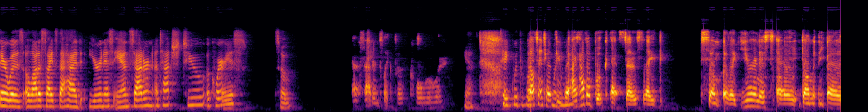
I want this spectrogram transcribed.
there was a lot of sites that had Uranus and Saturn attached to Aquarius. So Yeah, Saturn's like the co-ruler. take with what. Not to interrupt you, you but I have a book that says like some uh, like Uranus uh, dom- uh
